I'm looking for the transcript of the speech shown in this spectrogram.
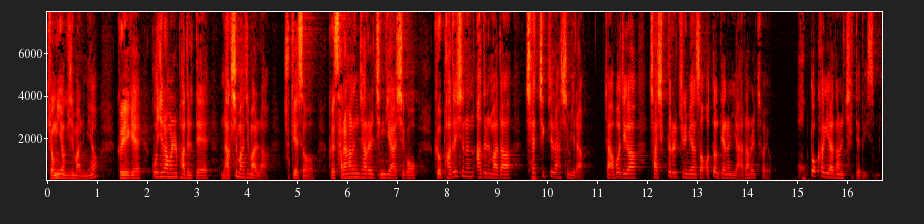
경히 여기지 말며 그에게 꾸지람을 받을 때 낙심하지 말라. 주께서 그 사랑하는 자를 징계하시고 그 받으시는 아들마다 채찍질 하심이라. 자, 아버지가 자식들을 기르면서 어떤 때는 야단을 쳐요. 혹독하게 야단을 칠 때도 있습니다.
